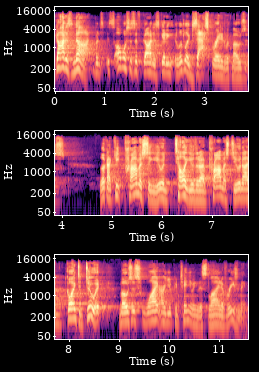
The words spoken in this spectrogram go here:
God is not, but it's almost as if God is getting a little exasperated with Moses. Look, I keep promising you and telling you that I promised you and I'm going to do it. Moses, why are you continuing this line of reasoning?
